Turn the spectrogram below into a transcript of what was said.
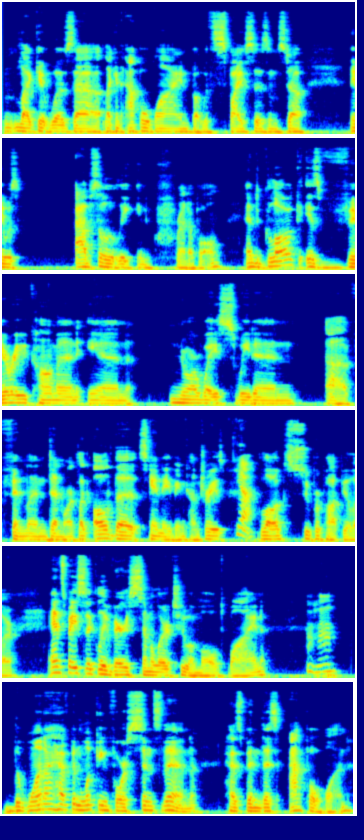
Like it was uh like an apple wine, but with spices and stuff. It was absolutely incredible. And Glog is very common in Norway, Sweden, uh, Finland, Denmark, like all of the Scandinavian countries. Yeah. Glog super popular, and it's basically very similar to a mulled wine. Hmm The one I have been looking for since then has been this apple one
